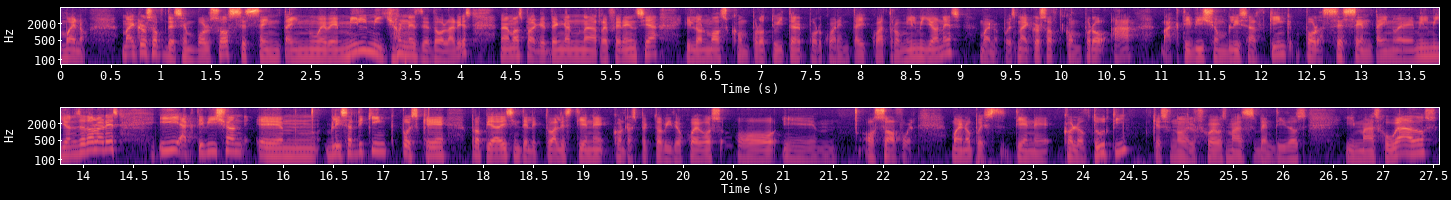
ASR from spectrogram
Bueno, Microsoft desembolsó 69 mil millones de dólares, nada más para que tengan una referencia. Elon Musk compró Twitter por 44 mil millones. Bueno, pues Microsoft compró a Activision Blizzard King por 69 mil millones de dólares. Y Activision em, Blizzard King, pues qué propiedades intelectuales tiene con respecto a videojuegos o, em, o software. Bueno, pues tiene Call of Duty, que es uno de los juegos más vendidos y más jugados.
